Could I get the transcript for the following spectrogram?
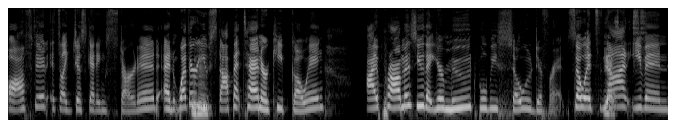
often it's like just getting started and whether mm-hmm. you stop at 10 or keep going I promise you that your mood will be so different. So it's yes. not even,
